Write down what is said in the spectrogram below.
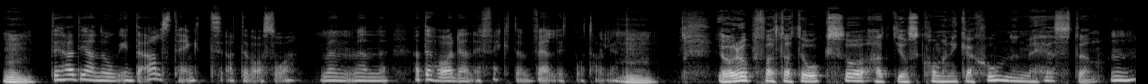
Mm. Det hade jag nog inte alls tänkt att det var så. Men, men att det har den effekten väldigt påtagligt. Mm. Jag har uppfattat det också att just kommunikationen med hästen mm.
